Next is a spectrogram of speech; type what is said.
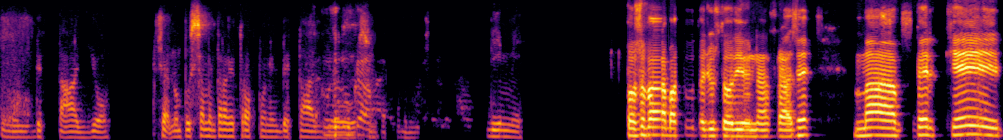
nel dettaglio, cioè non possiamo entrare troppo nel dettaglio. Scusa Luca. Dimmi. Posso fare una battuta giusto di una frase? Ma Sì, perché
